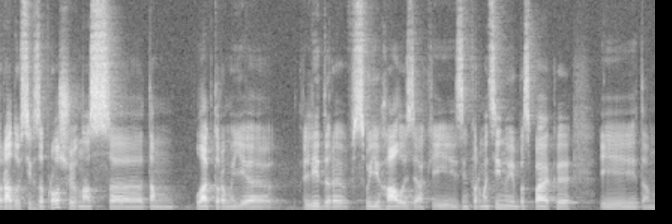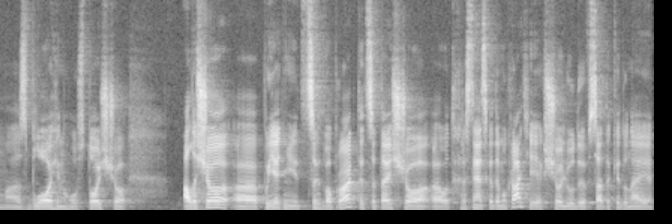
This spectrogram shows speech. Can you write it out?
радо всіх запрошую. У нас там лекторами є лідери в своїх галузях і з інформаційної безпеки, і там з блогінгу, з тощо. Але що е, поєднує цих два проекти, це те, що е, от християнська демократія, якщо люди все-таки до неї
